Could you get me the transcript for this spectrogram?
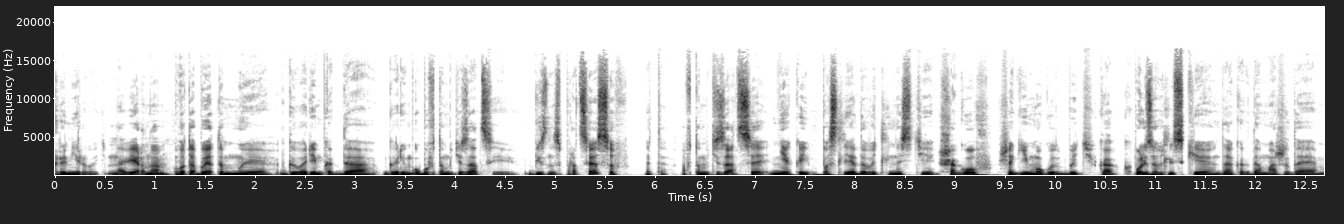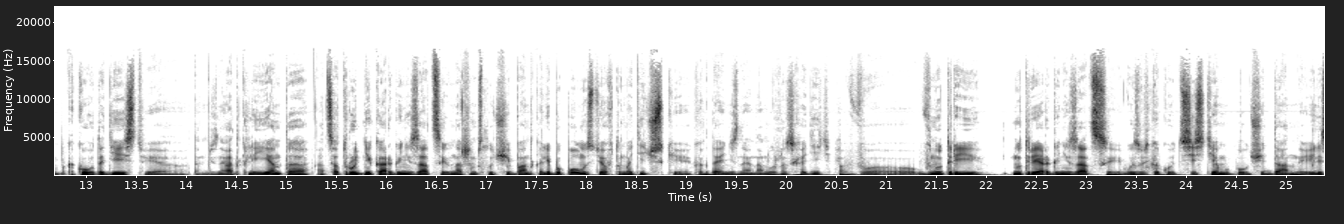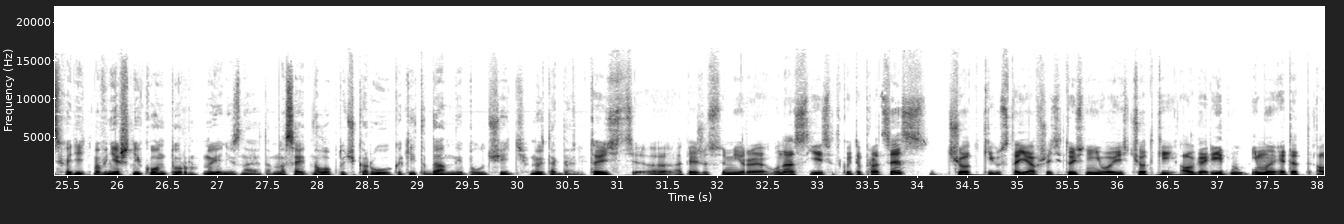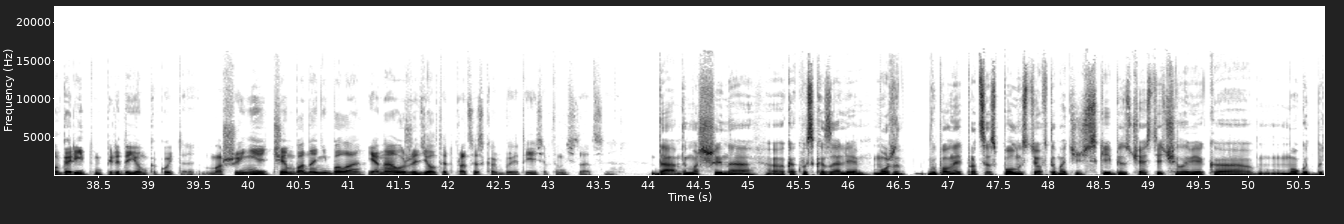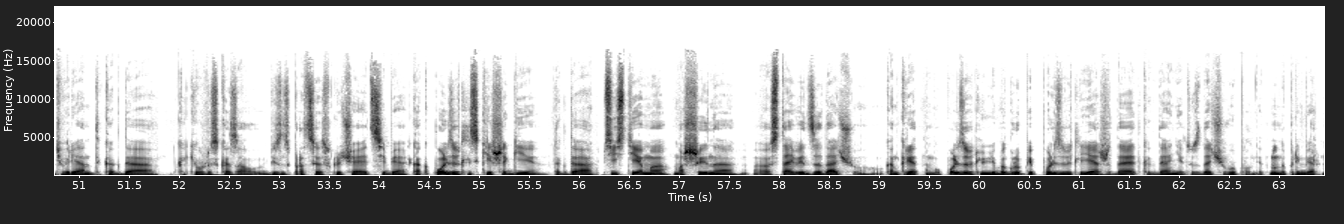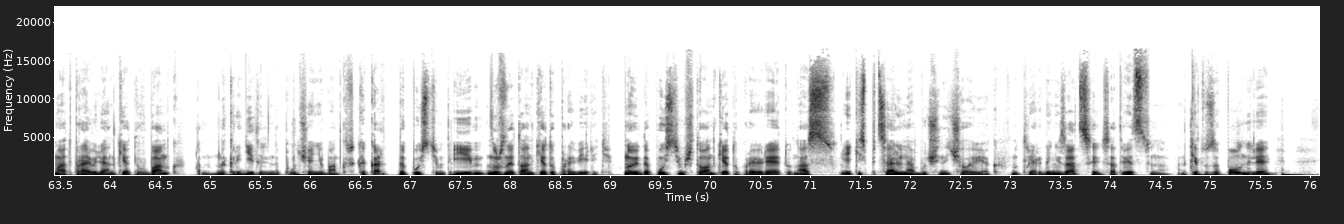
Наверное, вот об этом мы говорим, когда говорим об автоматизации бизнес-процессов. Это автоматизация некой последовательности шагов. Шаги могут быть как пользовательские, да, когда мы ожидаем какого-то действия, там, не знаю, от клиента, от сотрудника организации, в нашем случае банка, либо полностью автоматические, когда, я не знаю, нам нужно сходить в, внутри внутри организации вызвать какую-то систему, получить данные, или сходить во внешний контур, ну, я не знаю, там, на сайт налог.ру какие-то данные получить, ну и так далее. То есть, э, опять же, суммируя, у нас есть какой-то процесс четкий, устоявшийся, то есть у него есть четкий алгоритм, и мы этот алгоритм передаем какой-то машине, чем бы она ни была, и она уже делает этот процесс, как бы это есть автоматизация. Да, эта машина, э, как вы сказали, может выполнять процесс полностью автоматически, без участия человека. Могут быть варианты, когда как я уже сказал, бизнес-процесс включает в себя как пользовательские шаги, тогда система, машина э, ставит задачу конкретному пользователю, либо группе пользователей и ожидает, когда они эту задачу выполнят. Ну, например, мы отправили анкету в банк там, на кредит или на получение банковской карты, допустим, и нужно эту анкету проверить. Ну и допустим, что анкету проверяет у нас некий специально обученный человек внутри организации, соответственно, анкету заполнили,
